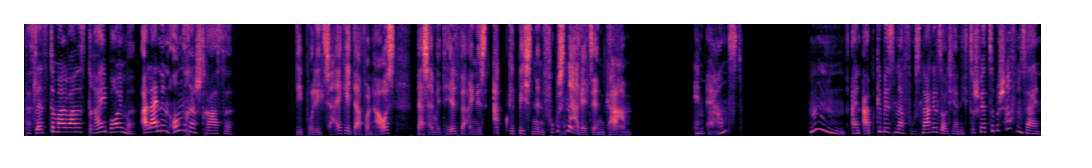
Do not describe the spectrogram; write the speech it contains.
Das letzte Mal waren es drei Bäume, allein in unserer Straße. Die Polizei geht davon aus, dass er mit Hilfe eines abgebissenen Fußnagels entkam. Im Ernst? Hm, ein abgebissener Fußnagel sollte ja nicht so schwer zu beschaffen sein.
